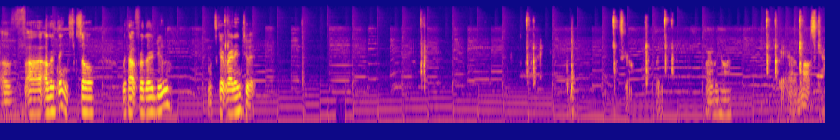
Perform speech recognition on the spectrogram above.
of uh, other things. So, without further ado, let's get right into it. Let's go. Wait, where are we going? Yeah, Moscow.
